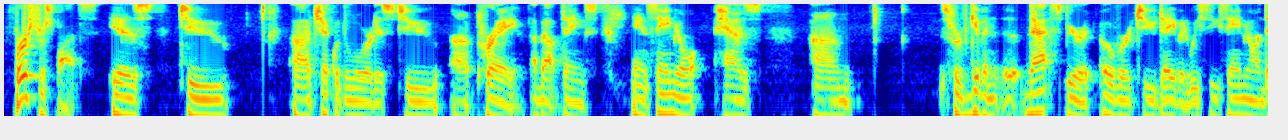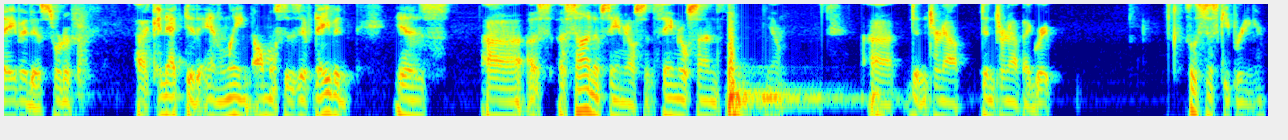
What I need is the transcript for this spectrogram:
first response is to uh, check with the Lord, is to uh, pray about things, and Samuel has. Um, sort of given that spirit over to David. We see Samuel and David as sort of uh, connected and linked, almost as if David is uh, a, a, son of Samuel, since Samuel's sons, you know, uh, didn't turn out didn't turn out that great. So let's just keep reading here.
